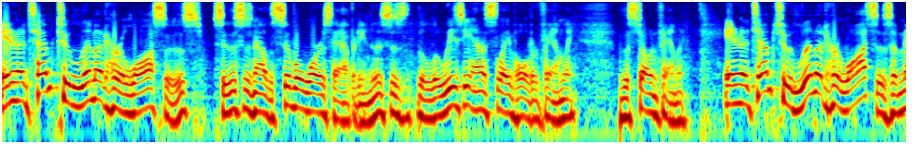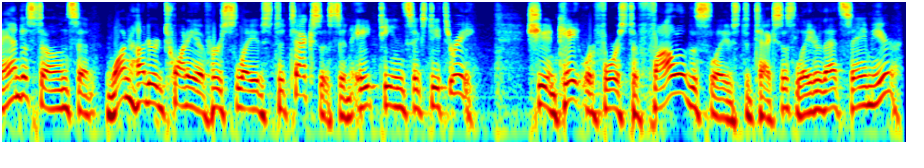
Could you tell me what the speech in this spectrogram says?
In an attempt to limit her losses, see, this is now the Civil War is happening. This is the Louisiana slaveholder family, the Stone family. In an attempt to limit her losses, Amanda Stone sent 120 of her slaves to Texas in 1863. She and Kate were forced to follow the slaves to Texas later that same year.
